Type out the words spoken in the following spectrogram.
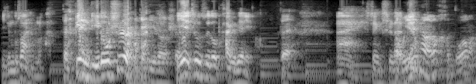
已经不算什么了，遍地都是，遍地都是你也就最多拍个电影。对，哎，这个时代抖音上有很多嘛，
